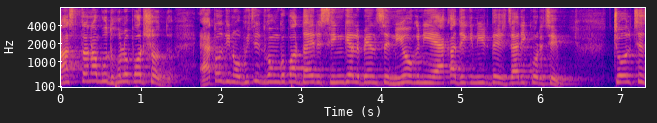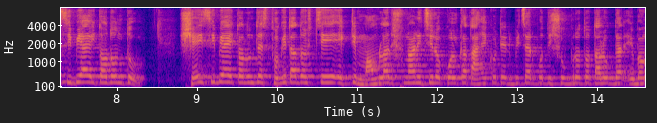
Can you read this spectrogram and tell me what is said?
নাস্তানাবুদ হলো পর্ষদ। এতদিন অভিজিৎ গঙ্গোপাধ্যায়ের সিঙ্গেল বেঞ্চে নিয়োগ নিয়ে একাধিক নির্দেশ জারি করেছে। চলছে সিবিআই তদন্ত। সেই সিবিআই তদন্তে স্থগিতাদেশ চেয়ে একটি মামলার শুনানি ছিল কলকাতা হাইকোর্টের বিচারপতি সুব্রত তালুকদার এবং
